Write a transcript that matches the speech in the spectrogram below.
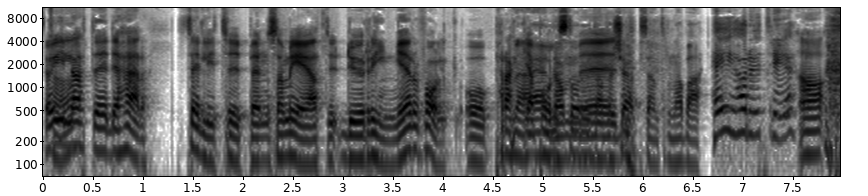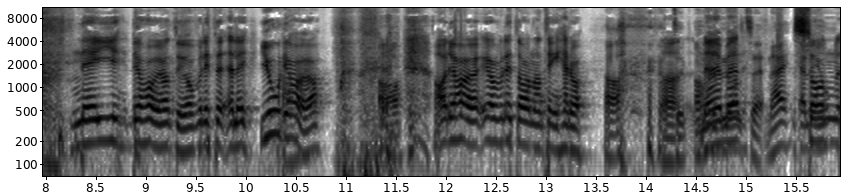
Jag Ja. gillar inte det här säljtypen som är att du, ringer folk och prackar Nej, på eller dem. står utanför eh, köpcentren och bara Hej, har du tre? Ja, nej det har jag inte. Jag vill inte, eller jo det har jag. Ja. Ja det har jag. Jag vill inte ha någonting. Hejdå. Ja, Ja. typ. Ja, Nej, men Nej, eller jo. Sån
